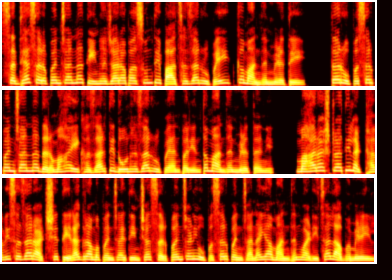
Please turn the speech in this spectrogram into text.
सध्या सरपंचांना तीन हजारापासून ते पाच हजार रुपये इतकं मानधन मिळते तर उपसरपंचांना दरमहा एक हजार ते दोन हजार रुपयांपर्यंत मानधन मिळतं महाराष्ट्रातील अठ्ठावीस हजार आठशे तेरा ग्रामपंचायतींच्या सरपंच आणि उपसरपंचांना या मानधनवाढीचा लाभ मिळेल.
